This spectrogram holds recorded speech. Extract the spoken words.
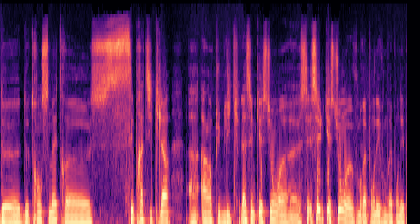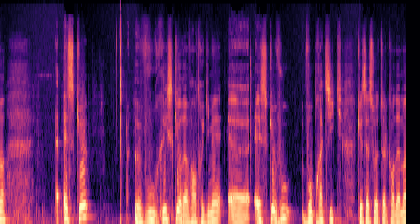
de, de transmettre euh, ces pratiques-là à, à un public, là c'est une question, c'est une question, vous me répondez, vous me répondez pas. Est-ce que euh, vous risquerez, enfin, entre guillemets, euh, est-ce que vous, vos pratiques, que ce soit toi le Kandama,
